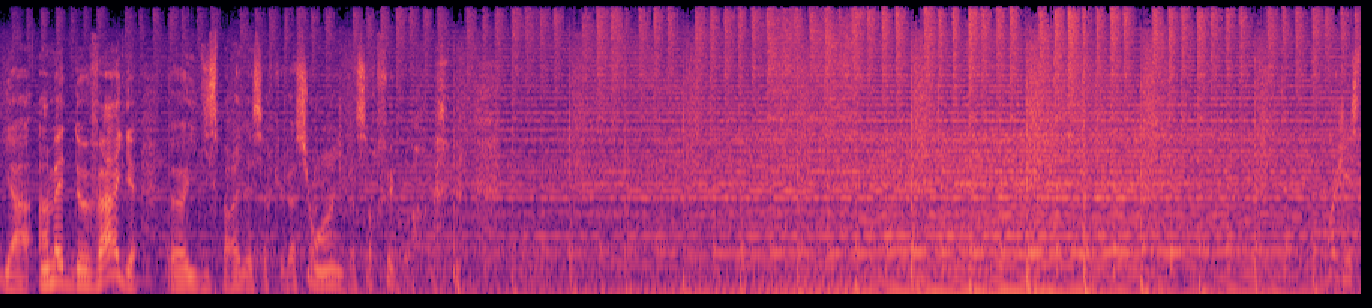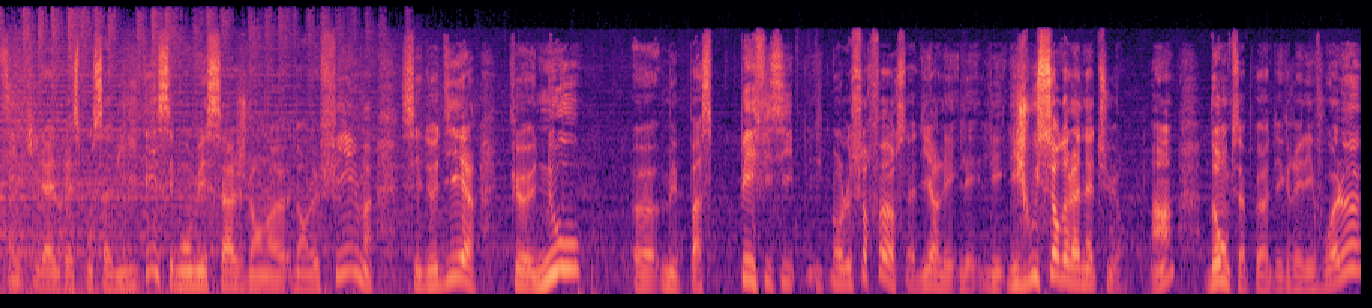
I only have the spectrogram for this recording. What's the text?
il y a un mètre de vague, euh, il disparaît de la circulation, hein, il va surfer quoi. j'estime qu'il a une responsabilité, c'est mon message dans le, dans le film, c'est de dire que nous, euh, mais pas spécifiquement le surfeur, c'est-à-dire les, jouisseurs de la nature, Hein Donc ça peut intégrer les voileux,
